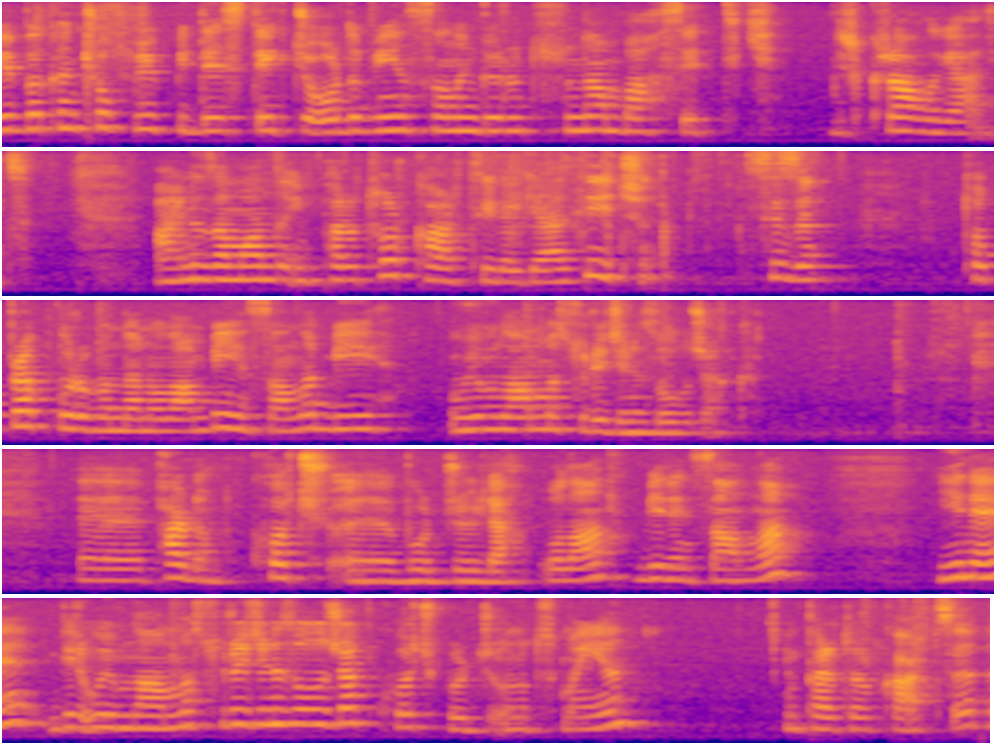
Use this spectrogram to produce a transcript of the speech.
Ve bakın çok büyük bir destekçi. Orada bir insanın görüntüsünden bahsettik. Bir kral geldi. Aynı zamanda imparator kartıyla geldiği için sizin toprak grubundan olan bir insanla bir uyumlanma süreciniz olacak. Ee, pardon, koç e, burcuyla olan bir insanla yine bir uyumlanma süreciniz olacak. Koç burcu unutmayın. İmparator kartı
